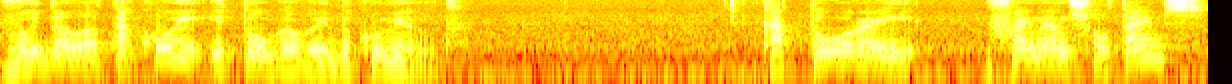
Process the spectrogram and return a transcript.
выдала такой итоговый документ, который Financial Times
